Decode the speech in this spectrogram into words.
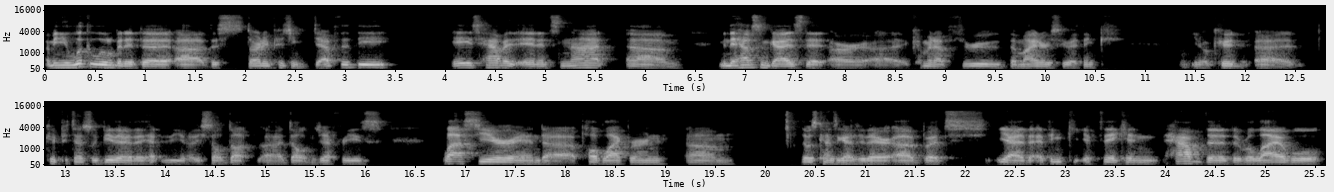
I mean, you look a little bit at the uh, the starting pitching depth that the A's have, and it's not. Um, I mean, they have some guys that are uh, coming up through the minors who I think, you know, could uh, could potentially be there. They, you know, they saw Dal- uh, Daulton Jefferies last year and uh, Paul Blackburn. Um, those kinds of guys are there. Uh, but yeah, I think if they can have the the reliable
